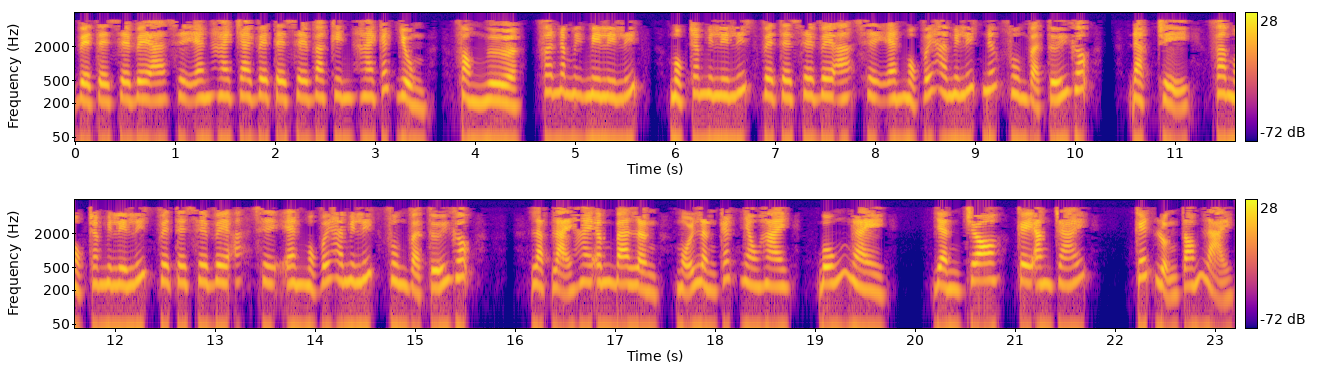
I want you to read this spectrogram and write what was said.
VTC VACN2 chai VTC Vakin 2 cách dùng, phòng ngừa, pha 50ml, 100ml VTCVACN1 với 20 lít nước phun và tưới gốc. Đặc trị, pha 100ml VTCVACN1 với 20 lít phun và tưới gốc. Lặp lại hai âm 3 lần, mỗi lần cách nhau 2, 4 ngày. Dành cho cây ăn trái. Kết luận tóm lại,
